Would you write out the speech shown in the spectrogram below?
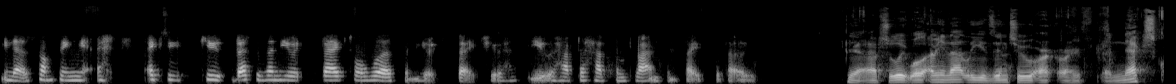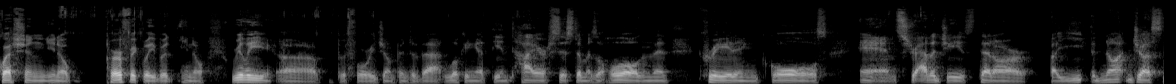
You know, something execute better than you expect or worse than you expect. You you have to have some plans in place for those. Yeah, absolutely. Well, I mean that leads into our, our next question. You know, perfectly, but you know, really, uh, before we jump into that, looking at the entire system as a whole, and then creating goals and strategies that are a, not just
